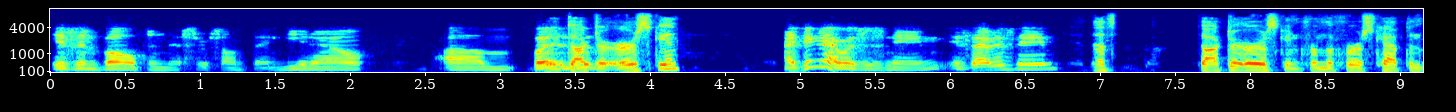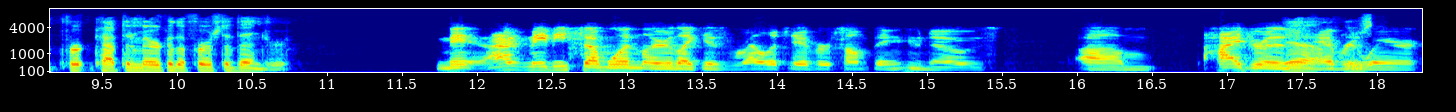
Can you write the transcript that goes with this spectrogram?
is involved in this or something, you know? Um but Like Dr. Erskine? I think that was his name. Is that his name? That's Dr. Erskine from the first Captain Captain America the First Avenger. May, I, maybe someone or like his relative or something. Who knows? Um, Hydra is Yeah, there's- everywhere,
